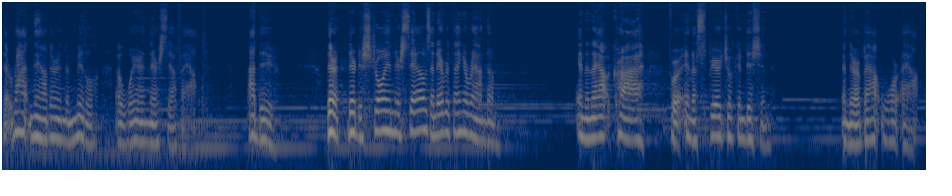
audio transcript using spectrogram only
that right now they're in the middle of wearing themselves out. I do. They're, they're destroying themselves and everything around them in an outcry for in a spiritual condition. And they're about wore out.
